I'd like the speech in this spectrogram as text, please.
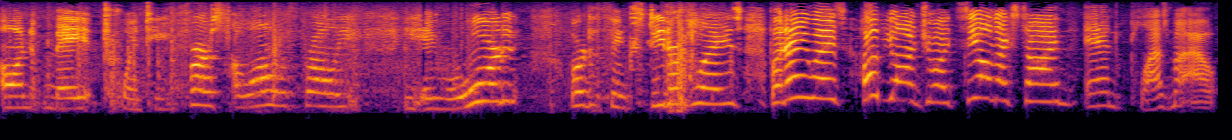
on May 21st, along with probably a reward or to think Steeder plays. But anyways, hope y'all enjoyed. See y'all next time, and Plazma out.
